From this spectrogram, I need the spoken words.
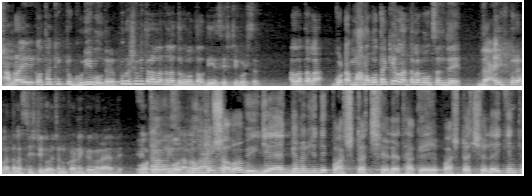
আমরা এই কথা কথাকে একটু ঘুরিয়ে বলতে পারি। পুরুষের ভিতরে আল্লাহ তালা দুর্বলতা দিয়ে সৃষ্টি করছেন। আল্লাহ তালা গোটা মানবতাকে আল্লাহ তালা বলছেন যে দাইফ করে আল্লাহ তালা সৃষ্টি করেছেন কোরআন কারিমের আয়াতে। অত্যন্ত স্বাভাবিক যে একজনের যদি পাঁচটা ছেলে থাকে পাঁচটা ছেলেই কিন্তু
